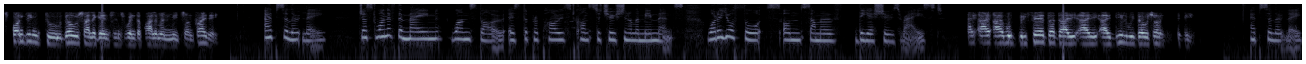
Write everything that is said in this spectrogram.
responding to those allegations when the Parliament meets on Friday. Absolutely. Just one of the main ones, though, is the proposed constitutional amendments. What are your thoughts on some of the issues raised? I, I, I would prefer that I, I, I, deal with those on Absolutely.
